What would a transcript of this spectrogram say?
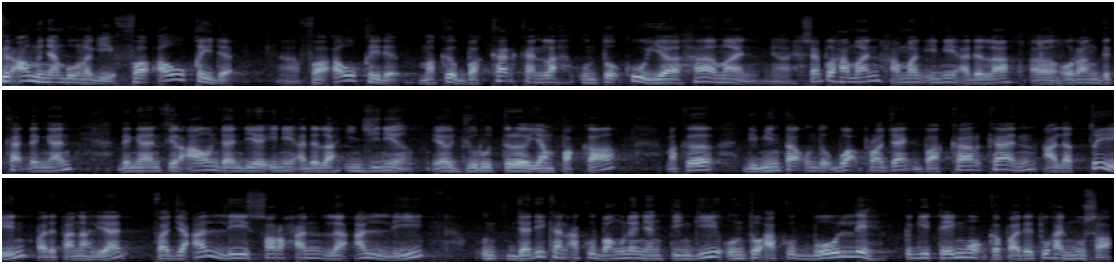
Firaun menyambung lagi fa'auqid. Ha, fa'auqid. Maka bakarkanlah untukku ya Haman. Ya, siapa Haman? Haman ini adalah uh, orang dekat dengan dengan Firaun dan dia ini adalah engineer ya jurutera yang pakar. Maka diminta untuk buat projek bakarkan ala tin pada tanah liat faj'al li sarhan la'alli jadikan aku bangunan yang tinggi untuk aku boleh pergi tengok kepada Tuhan Musa.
